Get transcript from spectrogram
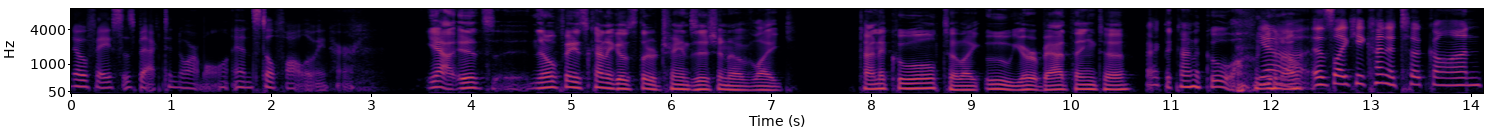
No Face is back to normal and still following her. Yeah, it's No Face kind of goes through a transition of like kind of cool to like, ooh, you're a bad thing to back to kind of cool. Yeah, you know? it's like he kind of took on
